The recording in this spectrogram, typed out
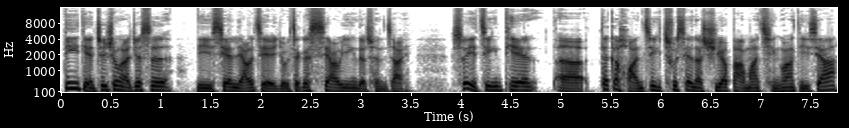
第一点最重要就是你先了解有这个效应的存在。所以今天，呃，这个环境出现了需要帮忙情况底下，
